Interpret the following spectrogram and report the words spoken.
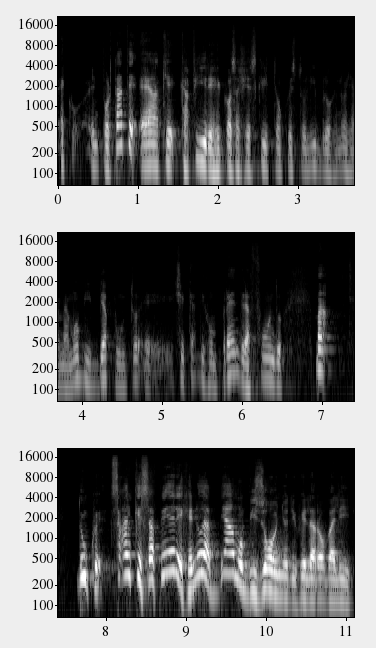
Ecco, l'importante è anche capire che cosa c'è scritto in questo libro che noi chiamiamo Bibbia, appunto, e cercare di comprendere a fondo. Ma dunque, anche sapere che noi abbiamo bisogno di quella roba lì.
